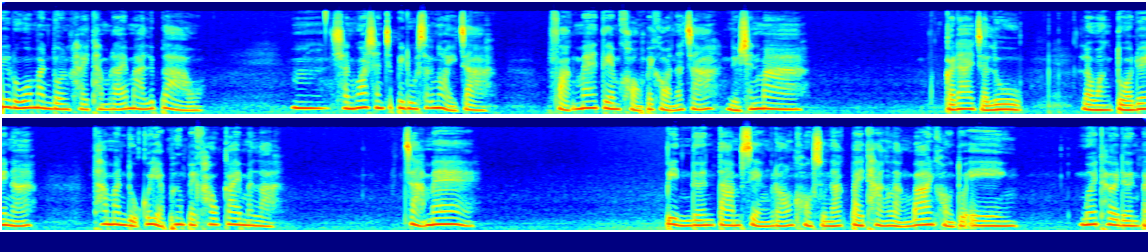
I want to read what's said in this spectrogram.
ม่รู้ว่ามันโดนใครทำร้ายมาหรือเปล่า อืม ฉันว่าฉันจะไปดูสักหน่อยจ้ะ ฝากแม่เตรียมของไปก่อนนะจ๊ะ เดี๋ยวฉันมา ก็ได้จ้ะลูก ระวังตัวด้วยนะ ถ้ามันดุก็อย่าเพิ่งไปเข้าใกล้มันล่ะจ้ะแม่ ปิ่นเดินตามเสียงร้องของสุนัขไปทางหลังบ้านของตัวเอง เมื่อเธอเดินไป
